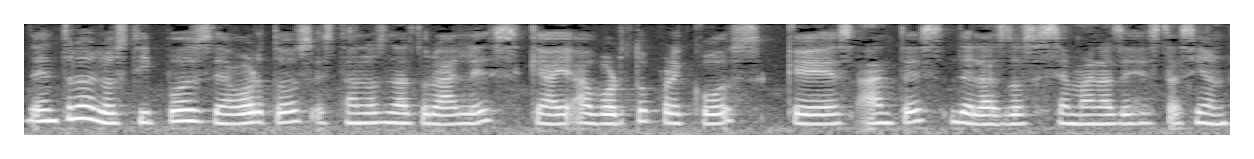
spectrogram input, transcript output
Dentro de los tipos de abortos están los naturales, que hay aborto precoz, que es antes de las 12 semanas de gestación,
